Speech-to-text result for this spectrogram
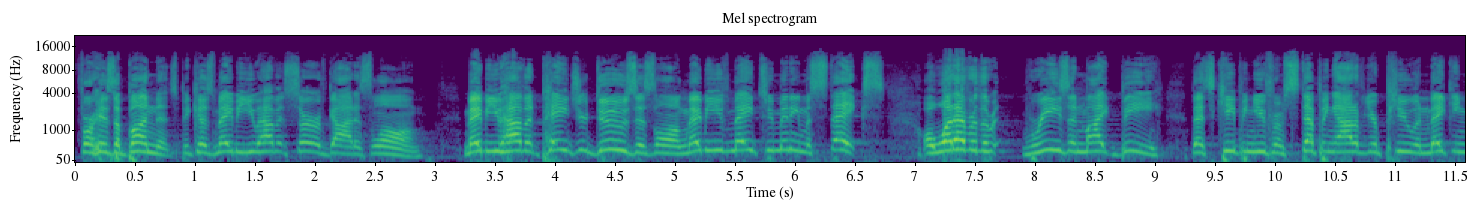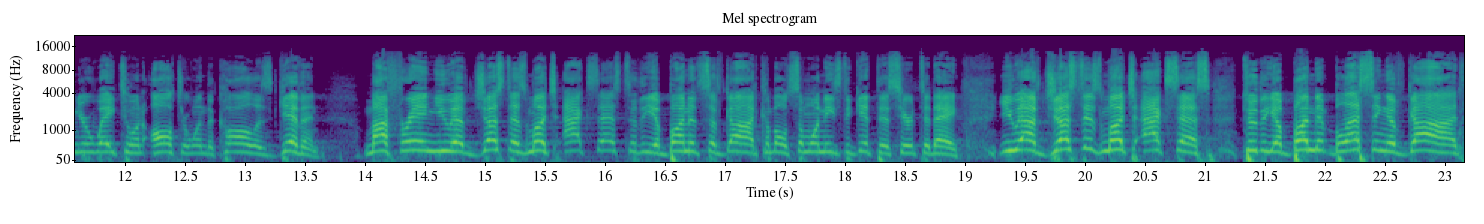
for his abundance because maybe you haven't served God as long. Maybe you haven't paid your dues as long. Maybe you've made too many mistakes or whatever the reason might be that's keeping you from stepping out of your pew and making your way to an altar when the call is given. My friend, you have just as much access to the abundance of God. Come on, someone needs to get this here today. You have just as much access to the abundant blessing of God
